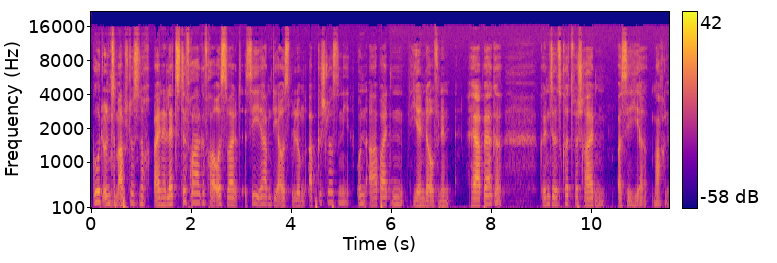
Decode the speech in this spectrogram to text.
Gut, und zum Abschluss noch eine letzte Frage, Frau Oswald. Sie haben die Ausbildung abgeschlossen und arbeiten hier in der offenen Herberge. Können Sie uns kurz beschreiben, was Sie hier machen?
